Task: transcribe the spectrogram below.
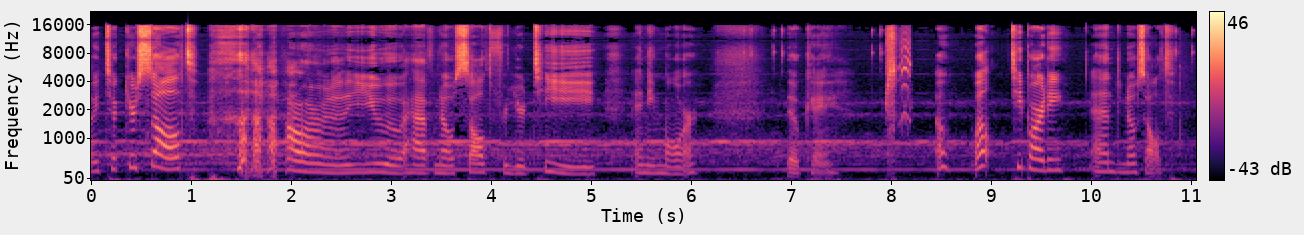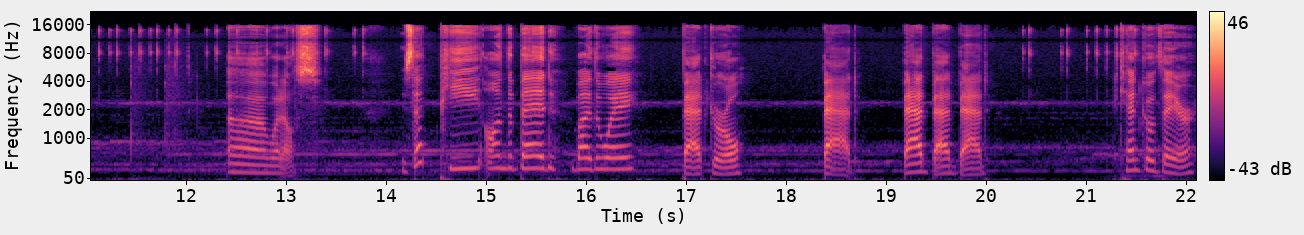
We took your salt. you have no salt for your tea anymore. Okay. Oh, well, tea party and no salt. Uh, what else? Is that pee on the bed, by the way? Bad girl. Bad. Bad, bad, bad. Can't go there.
